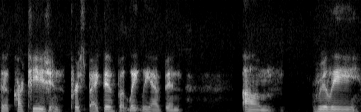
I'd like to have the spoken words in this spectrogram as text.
the Cartesian perspective, but lately I've been um, really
